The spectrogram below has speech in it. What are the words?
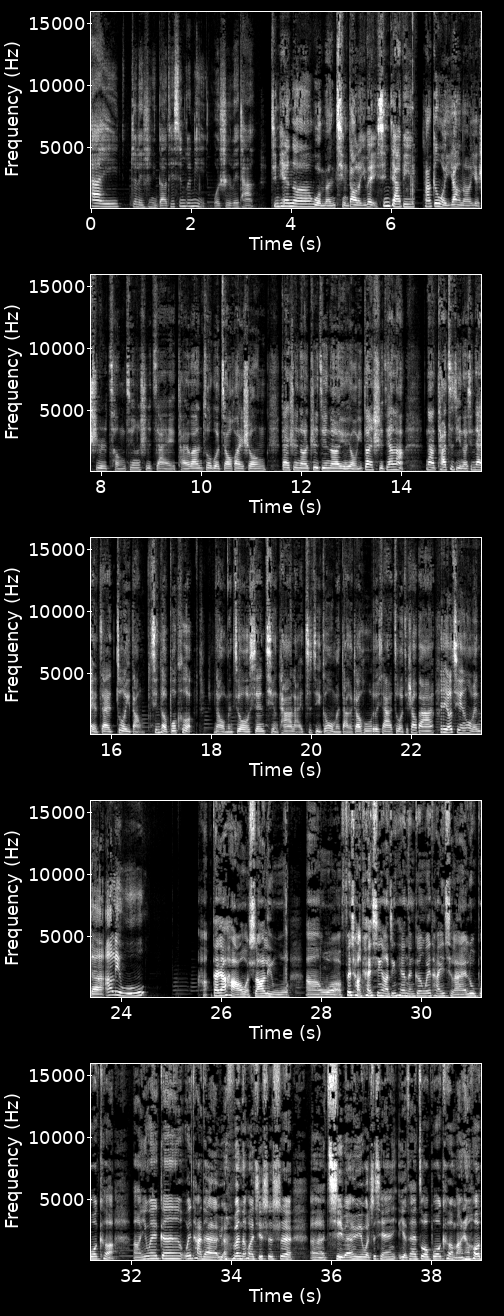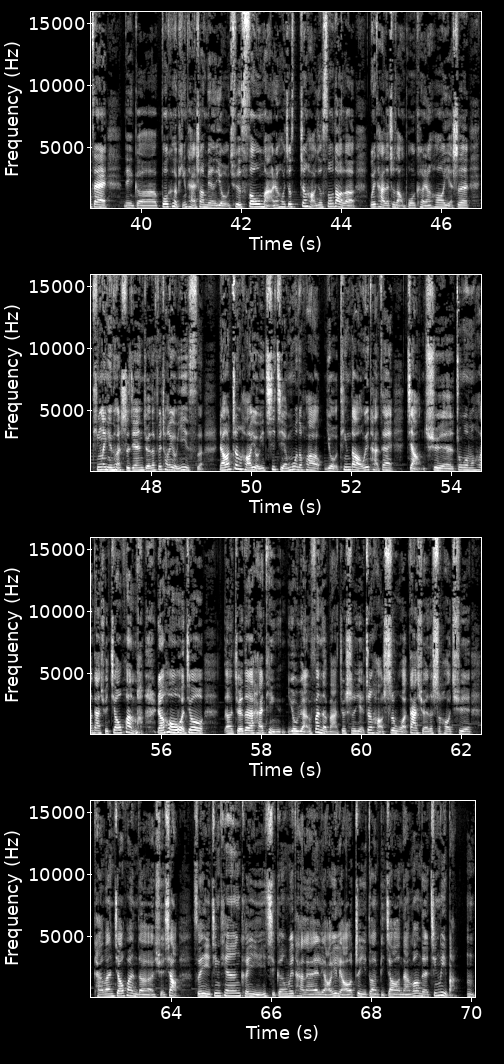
嗨，这里是你的贴心闺蜜，我是维塔。今天呢，我们请到了一位新嘉宾，他跟我一样呢，也是曾经是在台湾做过交换生，但是呢，至今呢也有一段时间了。那他自己呢，现在也在做一档新的播客。那我们就先请他来自己跟我们打个招呼，做一下自我介绍吧。有请我们的奥利吴。好，大家好，我是奥利吴。嗯，我非常开心啊，今天能跟维塔一起来录播客。嗯，因为跟维塔的缘分的话，其实是呃起源于我之前也在做播客嘛，然后在那个播客平台上面有去搜嘛，然后就正好就搜到了维塔的这档播客，然后也是听了一段时间，觉得非常有意思。然后正好有一期节目的话，有听到维塔在讲去中国文化大学交换嘛，然后我就。呃，觉得还挺有缘分的吧，就是也正好是我大学的时候去台湾交换的学校，所以今天可以一起跟维塔来聊一聊这一段比较难忘的经历吧。嗯，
